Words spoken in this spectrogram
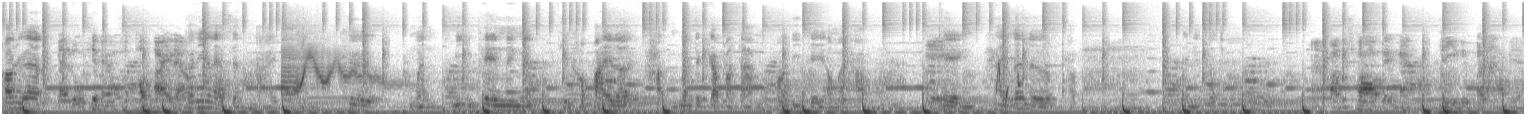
เขาอยู่นะแต่รู้ใช่ไหมว่าเขาไปแล้ว ก็นี่แหละเสียดายคือเหมือนมีอีกเพลงหนึ่งนะที่เขาไปแล้วมันจะกลับมาดังเพราะดีเจเอามาทำเพลง Higher Love ครับอันนี้ก็ชอบ อ่าความชอบเป็นไงดีหรือฝรั่งเนี่ย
